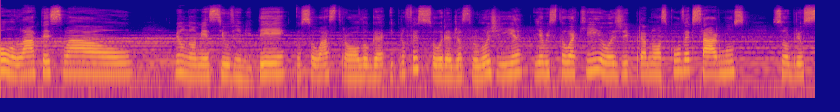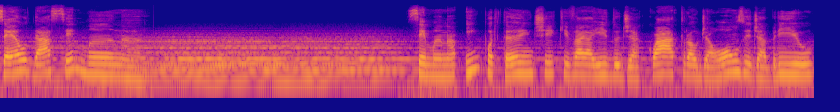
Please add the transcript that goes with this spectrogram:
Olá, pessoal! Meu nome é Silvia MD, eu sou astróloga e professora de astrologia e eu estou aqui hoje para nós conversarmos sobre o céu da semana. Semana importante que vai aí do dia 4 ao dia 11 de abril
